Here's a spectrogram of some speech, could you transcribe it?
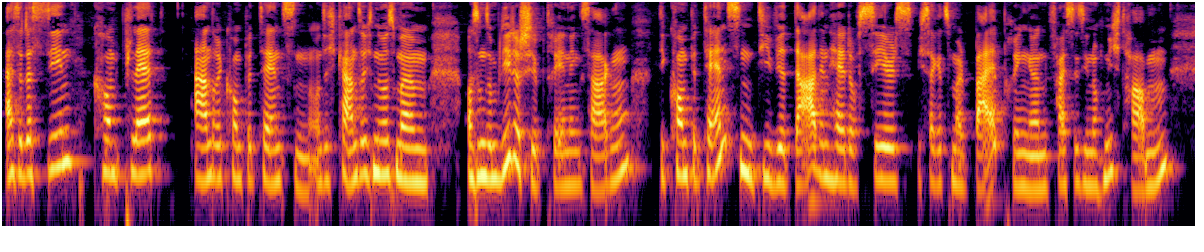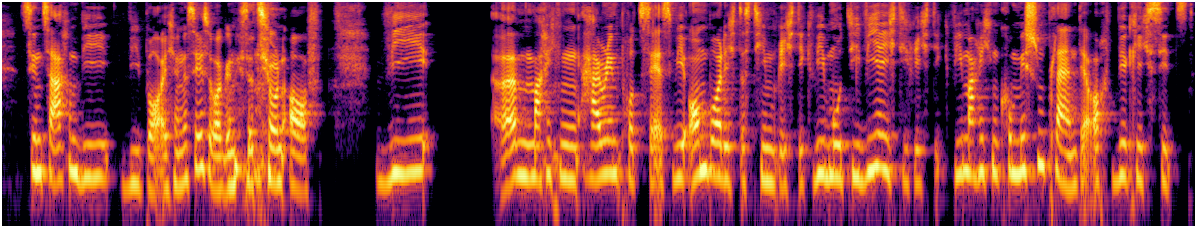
Also das sind komplett andere Kompetenzen. Und ich kann es euch nur aus meinem, aus unserem Leadership-Training sagen, die Kompetenzen, die wir da den Head of Sales, ich sage jetzt mal, beibringen, falls sie sie noch nicht haben, sind Sachen wie, wie baue ich eine Sales-Organisation auf? Wie ähm, mache ich einen Hiring-Prozess? Wie onboard ich das Team richtig? Wie motiviere ich die richtig? Wie mache ich einen Commission-Plan, der auch wirklich sitzt?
